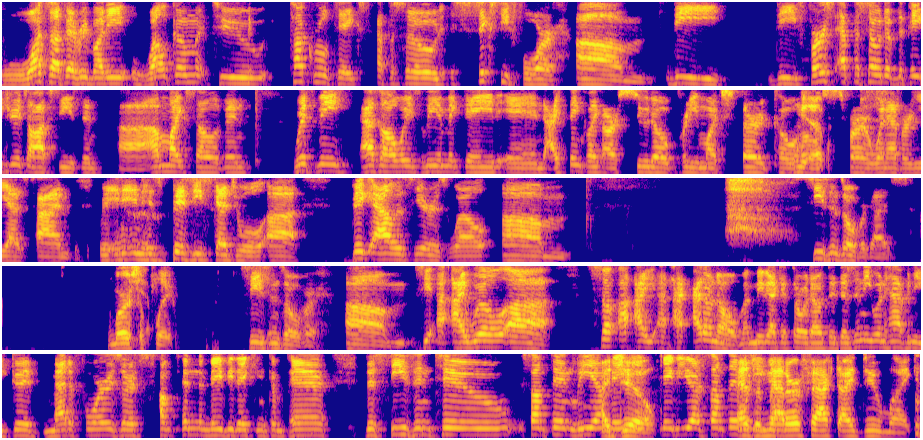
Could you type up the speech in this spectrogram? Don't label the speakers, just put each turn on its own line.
What's up, everybody? Welcome to Tuck Rule Takes, episode 64. Um, the the first episode of the Patriots offseason. Uh, I'm Mike Sullivan. With me, as always, Liam McDade, and I think like our pseudo pretty much third co-host yep. for whenever he has time in, in his busy schedule. Uh, Big Al is here as well. Um, season's over, guys.
Mercifully,
season's over. Um, see, I, I will. Uh, so I, I I don't know. Maybe I could throw it out there. Does anyone have any good metaphors or something that maybe they can compare this season to something? Leah,
I
maybe,
do.
Maybe you have something.
As a matter got? of fact, I do, Mike.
